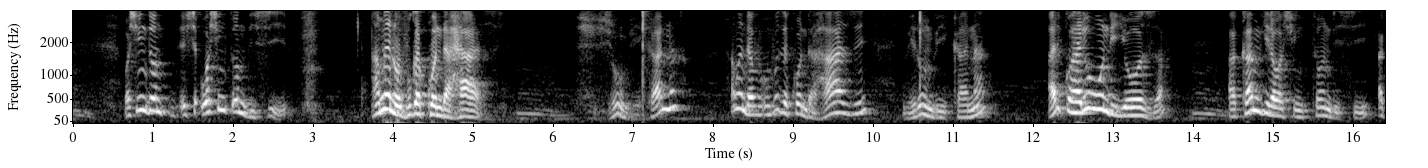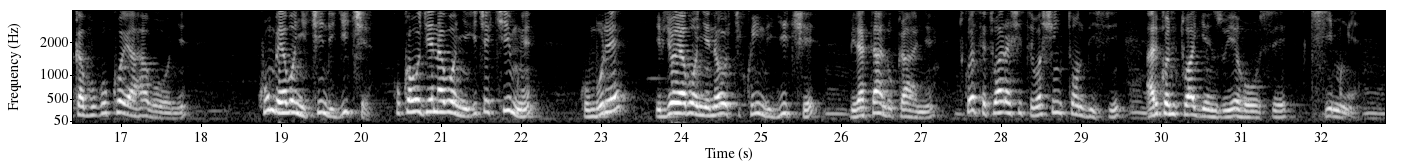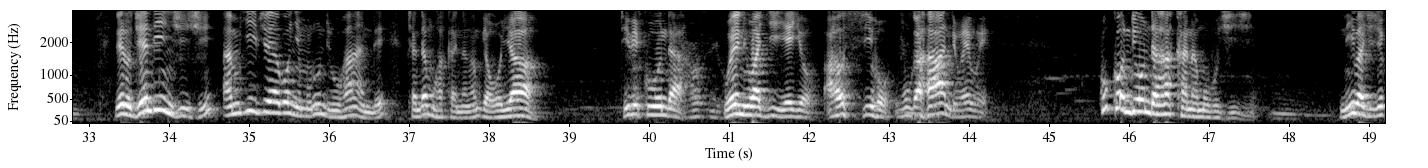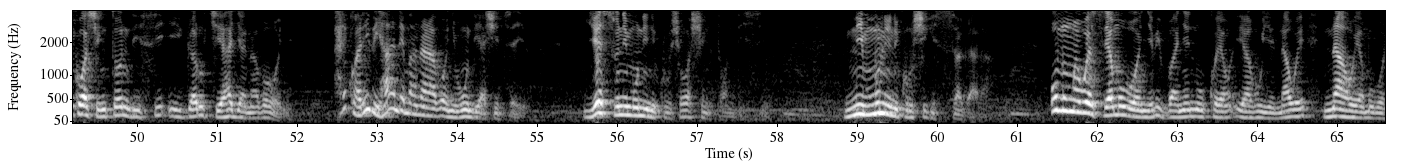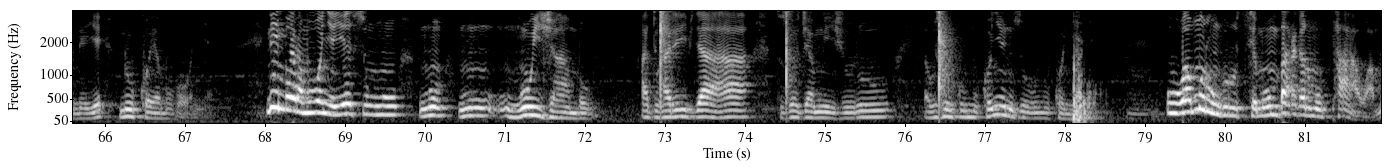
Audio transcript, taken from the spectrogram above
washington, washington dc hamwe novuga ko ndahazi birumvikana hamwe ndavuze ko ndahazi birumvikana. Ariko hari uwundi yoza akambwira washington dc akavuga uko yahabonye. Kumbe yabonye ikindi gice. Kuko aho ugiye nabonye igice kimwe kumbure ibyo yabonye nawe ki- kindi gice biratandukanye. Twese twarashyitse washington dc ariko ntitwagenzuye hose kimwe. Rero je ndi injiji ambwiye ibyo yabonye mu rundi ruhande ca ndamuhakanira nkambwira oya ntibikunda. We ntiwagiyeyo aho siho. Vuga ahandi wewe. Kuko ndiho ndahakana mu bujiji. Nibajije ko washington dc igarukiye hajya nabonye. Ariko hari ibihande mana nabonye uwundi yashitseyo. Yesu ni munini kurusha washington dc ni munini kurusha igisagara. Umwe wese yamubonye bivanye n'uko ya- yahuye nawe n'aho yamuboneye n'uko yamubonye. Nimba waramubonye yesu nk'u- nk'u- nk'u- nk'uw'ijambo aduharira ibyaha tuzoja mu ijuru uzoguma uko nyene uzobona uko nyene. Uwamurungurutse mu mbaraga no mu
